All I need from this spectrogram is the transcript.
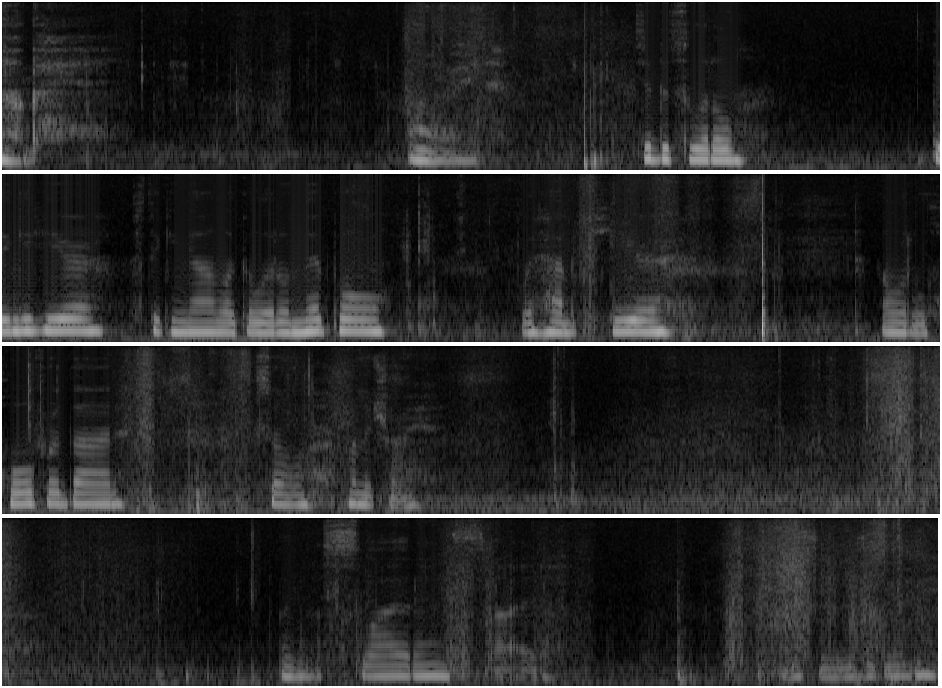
okay Alright. See this little thingy here sticking out like a little nipple? We have here a little hole for that. So let me try. I'm gonna slide inside. And easy, baby.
